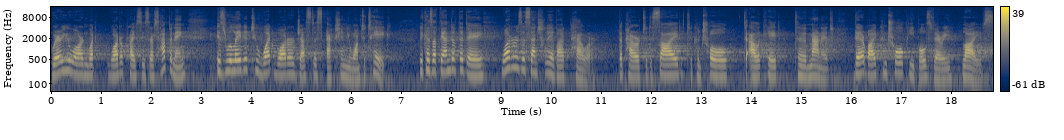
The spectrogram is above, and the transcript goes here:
Where you are and what water crisis is happening is related to what water justice action you want to take. Because at the end of the day, water is essentially about power the power to decide, to control, to allocate, to manage, thereby control people's very lives.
